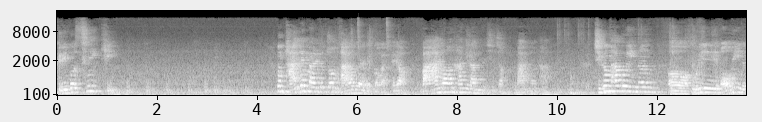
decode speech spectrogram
그리고 스니킹. 그럼 반대말도 좀 알아둬야 될 것 같아요. 만연함이라는 뜻이죠. 만연함. 지금 하고 있는 어, 우리 어휘는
